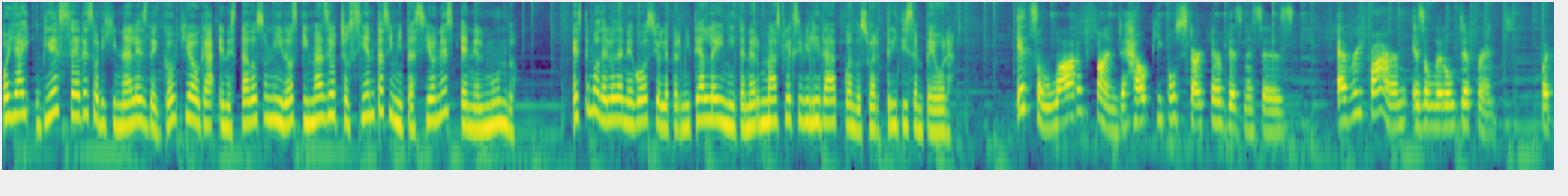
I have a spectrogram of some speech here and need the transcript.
Hoy hay 10 sedes originales de Goat Yoga en Estados Unidos y más de 800 imitaciones en el mundo. Este modelo de negocio le permite a Lainey tener más flexibilidad cuando su artritis empeora. It's a lot of fun to help people start their businesses. Every farm is a little different, but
